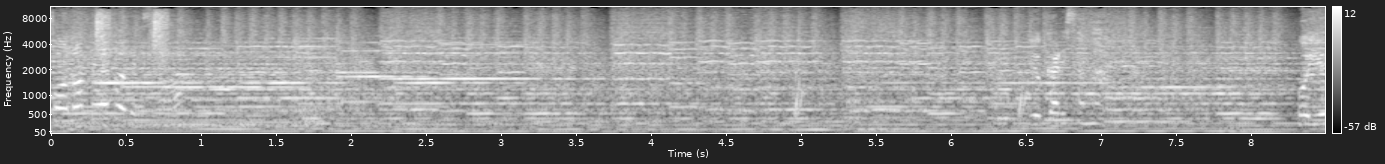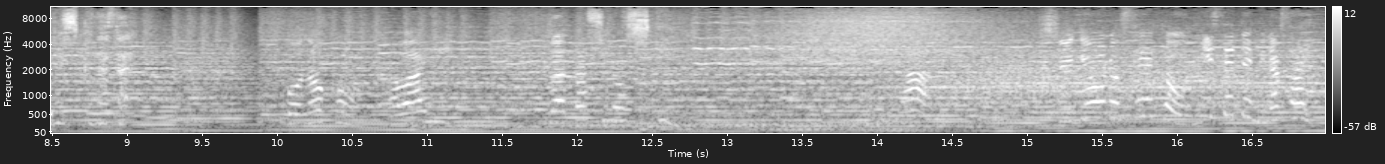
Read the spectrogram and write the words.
この程度ですかゆかり様お許しくださいこの子は可愛い私の資金さあ修行の成果を見せてみなさい。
